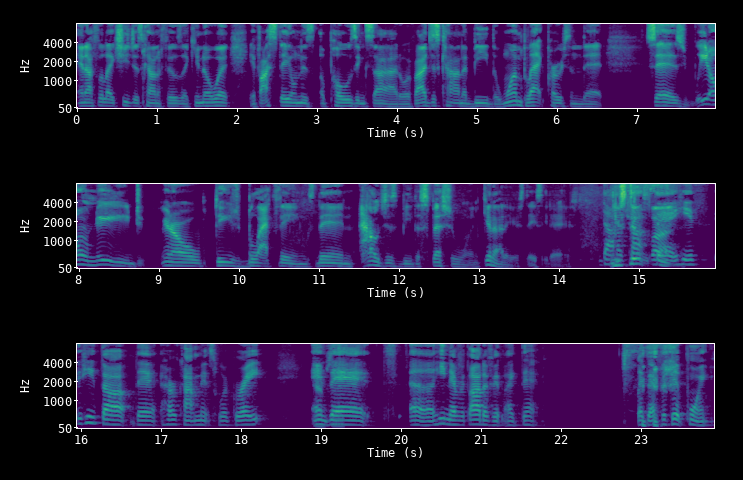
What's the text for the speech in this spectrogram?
And I feel like she just kind of feels like, you know what? If I stay on this opposing side, or if I just kind of be the one black person that says we don't need, you know, these black things, then I'll just be the special one. Get out of here, Stacey Dash. Donald You still Trump fine. said he he thought that her comments were great, and that uh, he never thought of it like that. But that's a good point.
